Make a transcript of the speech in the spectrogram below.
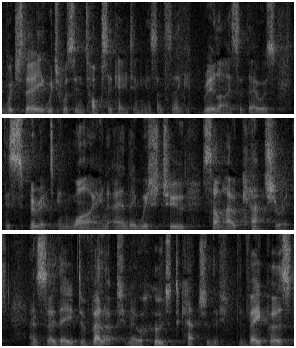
which, they, which was intoxicating in a sense. They realized that there was this spirit in wine and they wished to somehow capture it. And so they developed you know, a hood to capture the, the vapors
